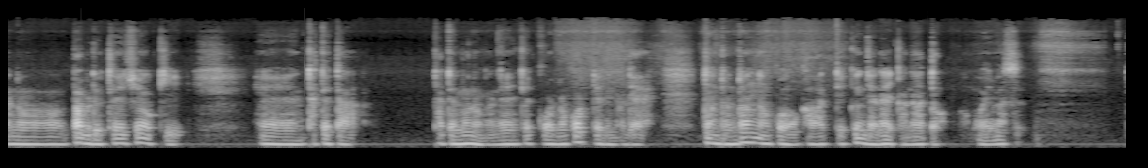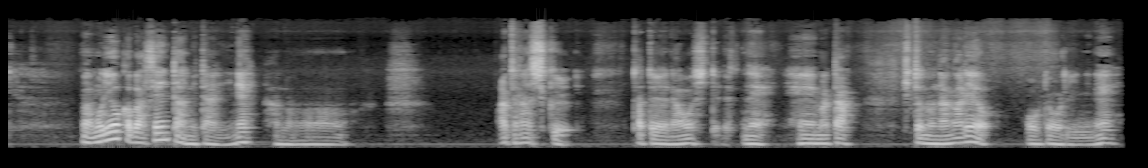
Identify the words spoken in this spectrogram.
あの、バブル定常期、えー、建てた建物がね、結構残ってるので、どんどんどんどんこう変わっていくんじゃないかなと思います。まあ、盛岡バスセンターみたいにね、あのー、新しく建て直してですね、えー、また人の流れを大通りにね、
